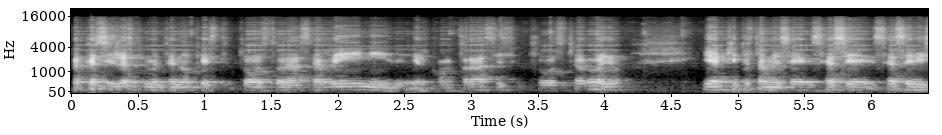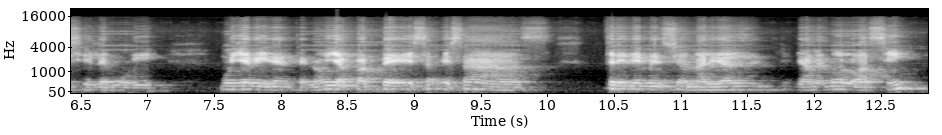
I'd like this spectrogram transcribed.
acá sí les comenté ¿no? que este, todo esto de acerrín y el contraste y todo este rollo. Y aquí pues también se, hace, se hace visible muy, muy evidente, ¿no? Y aparte esa, esas tridimensionalidades, llamémoslo así,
